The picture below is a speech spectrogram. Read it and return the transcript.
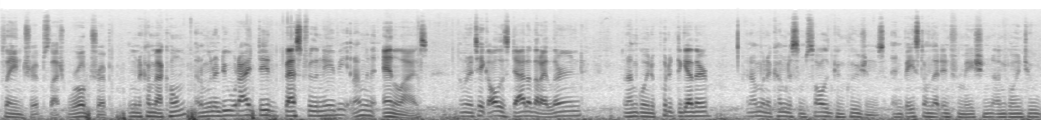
plane trip slash world trip, I'm gonna come back home and I'm gonna do what I did best for the Navy and I'm gonna analyze. I'm gonna take all this data that I learned and I'm going to put it together and I'm gonna come to some solid conclusions. And based on that information, I'm going to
